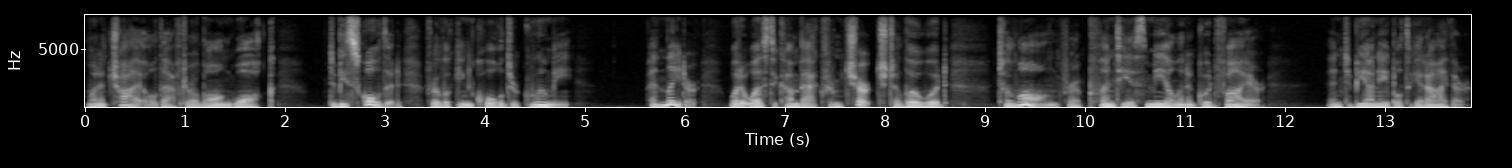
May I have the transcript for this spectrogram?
when a child after a long walk to be scolded for looking cold or gloomy, and later what it was to come back from church to Lowood to long for a plenteous meal and a good fire, and to be unable to get either.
